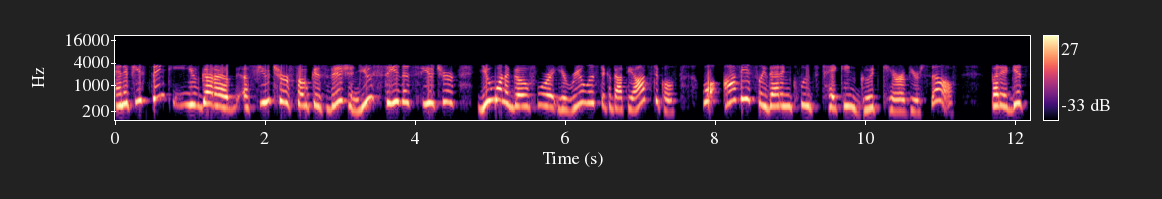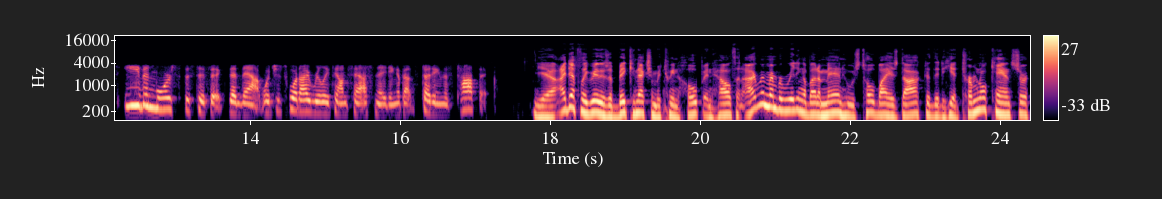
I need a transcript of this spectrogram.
And if you think you've got a, a future focused vision, you see this future, you want to go for it, you're realistic about the obstacles, well, obviously that includes taking good care of yourself. But it gets even more specific than that, which is what I really found fascinating about studying this topic. Yeah, I definitely agree. There's a big connection between hope and health. And I remember reading about a man who was told by his doctor that he had terminal cancer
